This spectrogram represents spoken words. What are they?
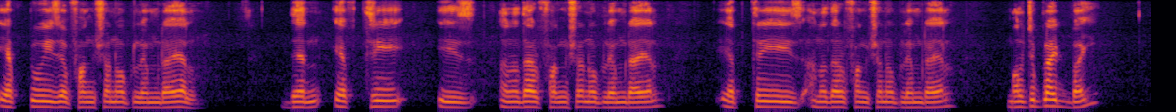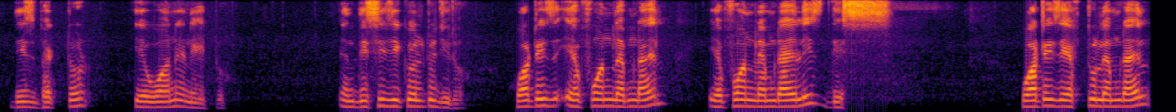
f2 is a function of lambda l, then f3 is another function of lambda l, f3 is another function of lambda l multiplied by this vector a1 and a2 and this is equal to 0. What is f1 lambda l? f1 lambda l is this. What is f2 lambda l?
